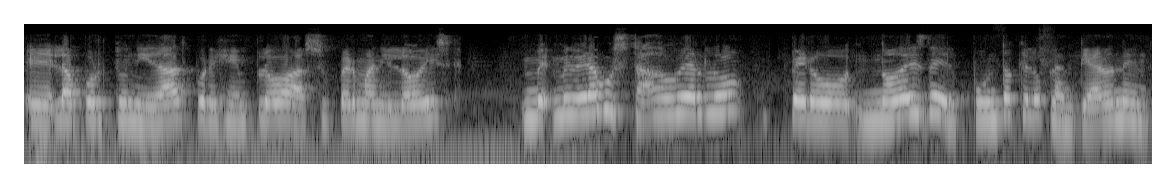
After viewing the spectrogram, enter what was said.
eh, la oportunidad, por ejemplo, a Superman y Lois, me, hubiera gustado verlo, pero no desde el punto que lo plantearon en,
